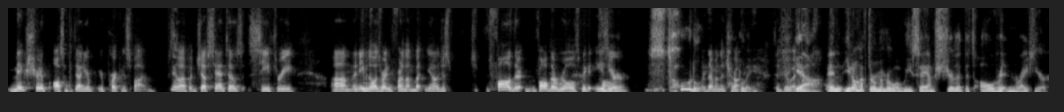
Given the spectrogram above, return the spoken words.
make sure to also put down your, your parking spot. So Yeah. I put Jeff Santos, C3. Um, and even though I was right in front of them, but you know, just, just follow their follow their rules, make it easier Totally. them in the truck Totally. to do it. Yeah, and you don't have to remember what we say. I'm sure that it's all written right here.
